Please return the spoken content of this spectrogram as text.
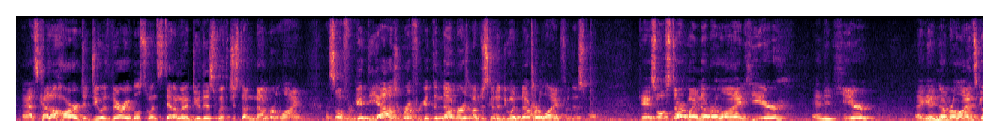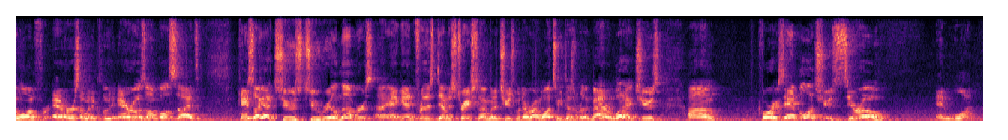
And that's kind of hard to do with variables, so instead I'm going to do this with just a number line. And so forget the algebra, forget the numbers, I'm just going to do a number line for this one. Okay, so I'll start my number line here and then here. Again, number lines go on forever, so I'm going to include arrows on both sides. Okay, so I got to choose two real numbers. Uh, again, for this demonstration, I'm going to choose whatever I want to. It doesn't really matter what I choose. Um, for example, I'll choose 0 and 1.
